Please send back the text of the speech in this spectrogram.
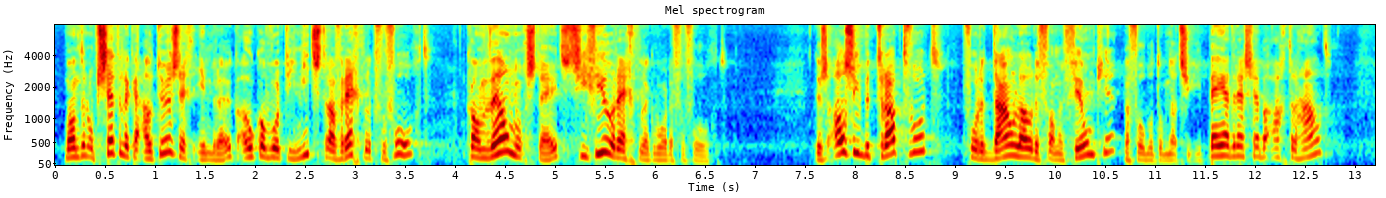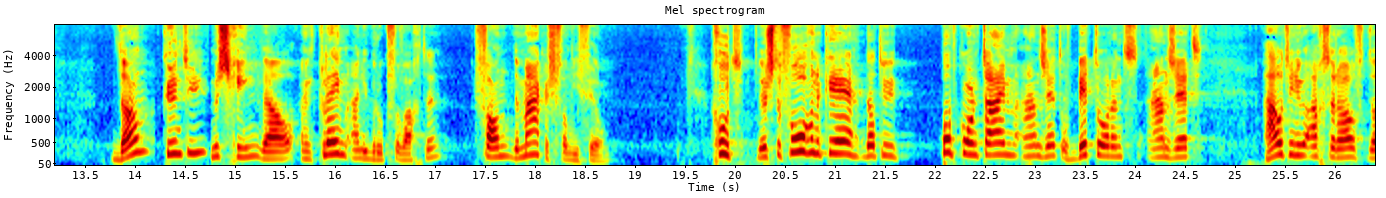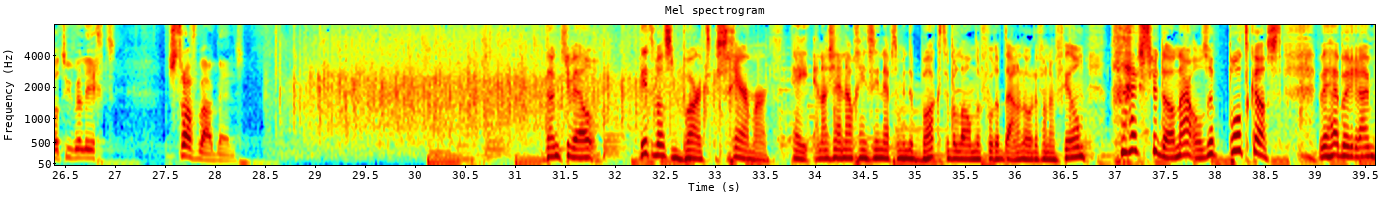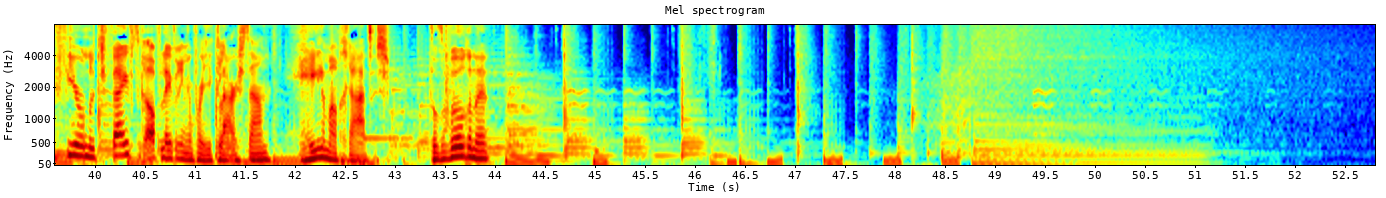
Want een opzettelijke auteursrechtinbreuk, ook al wordt die niet strafrechtelijk vervolgd, kan wel nog steeds civielrechtelijk worden vervolgd. Dus als u betrapt wordt voor het downloaden van een filmpje, bijvoorbeeld omdat ze uw IP-adres hebben achterhaald, dan kunt u misschien wel een claim aan uw broek verwachten van de makers van die film. Goed, dus de volgende keer dat u Popcorn Time aanzet of BitTorrent aanzet, houdt in uw achterhoofd dat u wellicht strafbaar bent. Dankjewel. Dit was Bart Schermer. Hey, en als jij nou geen zin hebt om in de bak te belanden voor het downloaden van een film, luister dan naar onze podcast. We hebben ruim 450 afleveringen voor je klaarstaan, helemaal gratis. Tot de volgende.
